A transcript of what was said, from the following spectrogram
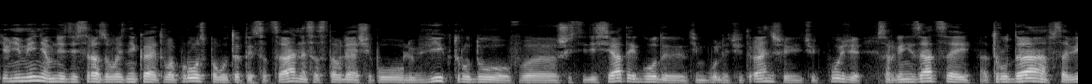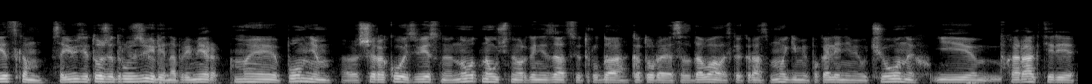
Тем не менее, у меня здесь сразу возникает вопрос по вот этой социальной составляющей, по любви к труду в 60-е годы, тем более чуть раньше и чуть позже. С организацией труда в Советском Союзе тоже дружили. Например, мы помним широко известную НОТ, научную организацию труда, которая создавалась как раз многими поколениями ученых и в характере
